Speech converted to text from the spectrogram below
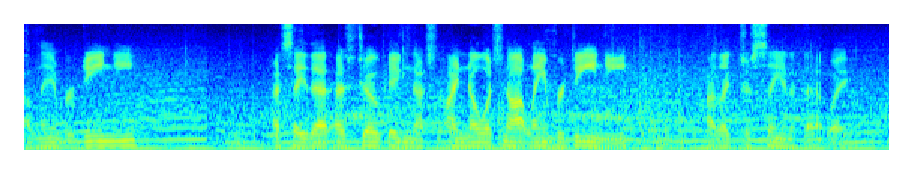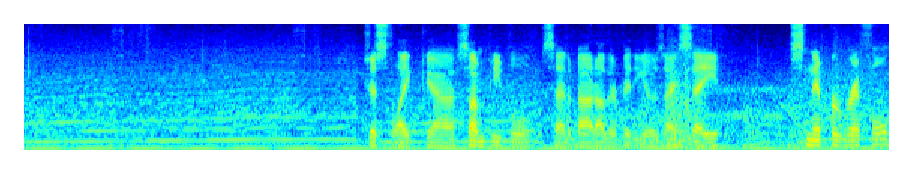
A Lamborghini. I say that as joking. That's I know it's not Lamborghini. I like just saying it that way. Just like uh, some people said about other videos, I say snipper rifle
